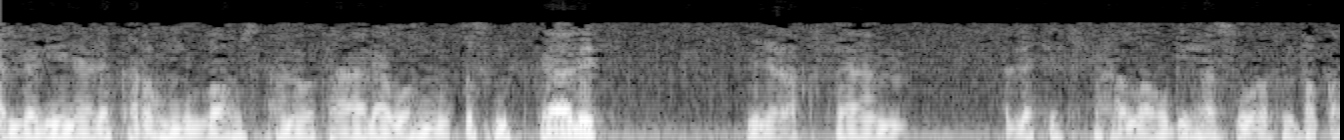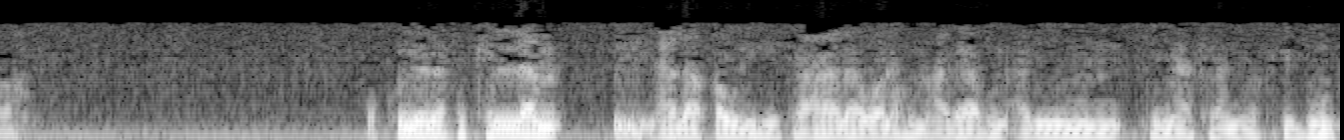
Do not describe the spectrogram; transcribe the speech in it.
الذين ذكرهم الله سبحانه وتعالى وهم القسم الثالث من الأقسام التي افتح الله بها سورة البقرة. وكنا نتكلم على قوله تعالى ولهم عذاب أليم بما كانوا يكذبون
